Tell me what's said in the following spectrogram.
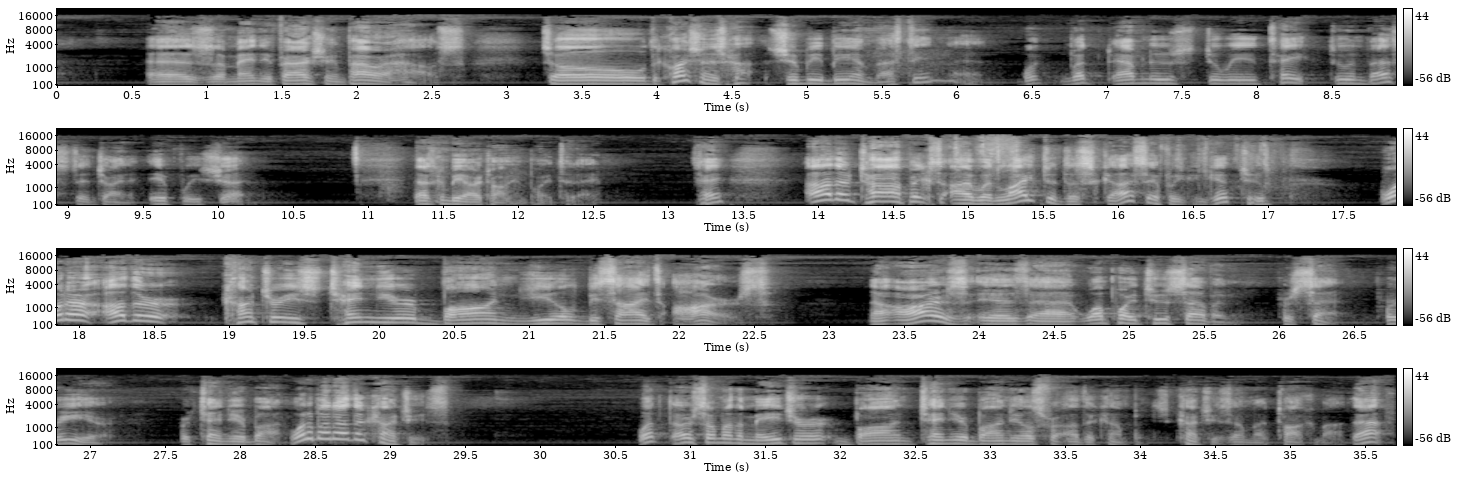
as a manufacturing powerhouse. So the question is, how, should we be investing? What what avenues do we take to invest in China if we should? That's going to be our talking point today. Okay. Other topics I would like to discuss, if we can get to, what are other countries' ten-year bond yield besides ours? Now ours is at 1.27 percent per year for ten-year bond. What about other countries? What are some of the major bond, 10 year bond yields for other companies, countries? I'm going to talk about that.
